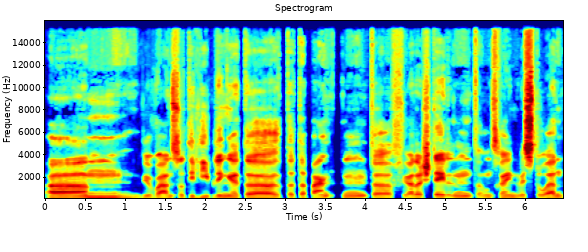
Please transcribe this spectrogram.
Ähm, wir waren so die Lieblinge der, der, der Banken, der Förderstellen, der, unserer Investoren.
